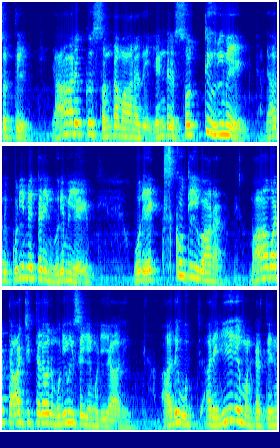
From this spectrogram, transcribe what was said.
சொத்து யாருக்கு சொந்தமானது என்று சொத்து உரிமையை அதாவது குடிமக்களின் உரிமையை ஒரு எக்ஸிக்யூட்டிவான மாவட்ட ஆட்சித்தலைவர் முடிவு செய்ய முடியாது. அது உச் அது நீதிமன்றத்தின்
